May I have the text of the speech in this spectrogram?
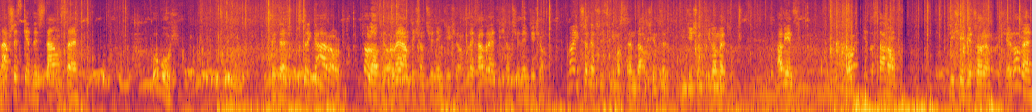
na wszystkie dystanse. Kubuś, czy też Pstry Karol, to loty Orlean 1070, Le Havre 1070, no i przede wszystkim Ostenda 850 km. A więc gołębie zostaną dzisiaj wieczorem rozdzielone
